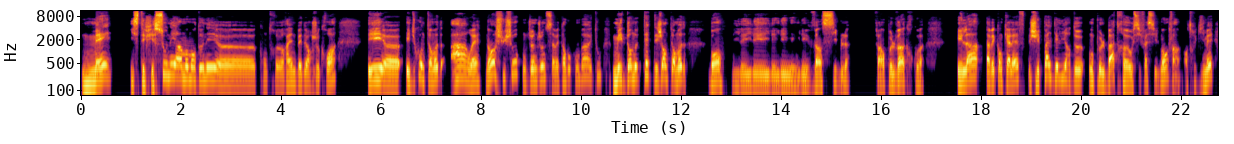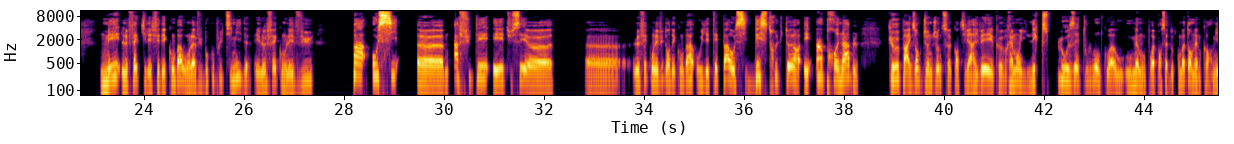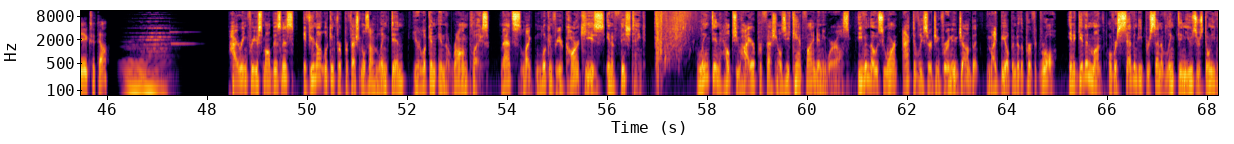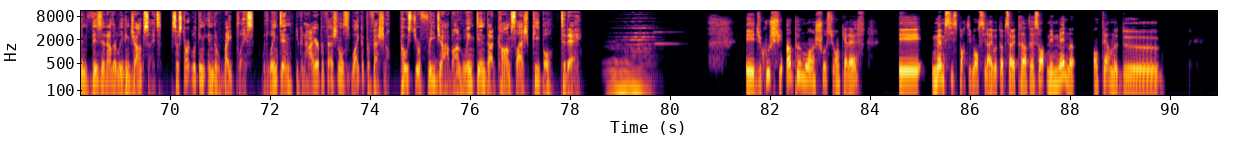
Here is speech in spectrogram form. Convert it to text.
mais il s'était fait sonner à un moment donné euh, contre Ryan Bader, je crois. Et, et du coup, on était en mode, ah ouais, non, je suis chaud contre John Jones, ça va être un beau combat et tout. Mais dans notre tête, déjà, on était en mode, bon, il est, il est, il est, il est, il est vincible Enfin, on peut le vaincre, quoi. Et là, avec Ankalev, j'ai pas le délire de on peut le battre euh, aussi facilement, enfin, entre guillemets, mais le fait qu'il ait fait des combats où on l'a vu beaucoup plus timide et le fait qu'on l'ait vu pas aussi euh, affûté et, tu sais, euh, le fait qu'on l'ait vu dans des combats où il n'était pas aussi destructeur et imprenable que par exemple John Jones quand il est arrivé et que vraiment il explosait tout le monde quoi ou, ou même on pourrait penser à d'autres combattants même Cormier etc Hiring for your small business? If you're not looking for professionals on LinkedIn, you're looking in the wrong place. That's like looking for your car keys in a fish tank. LinkedIn helps you hire professionals you can't find anywhere else, even those who aren't actively searching for a new job but might be open to the perfect role. In a given month, over 70% of LinkedIn users don't even visit other leading job sites. So start looking in the right place. With LinkedIn, you can hire professionals like a professional. Post your free job on linkedin.com slash people today. et du coup je suis un peu moins chaud sur Ankalaev et même si sportivement s'il arrive au top ça va être très intéressant mais même en termes de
